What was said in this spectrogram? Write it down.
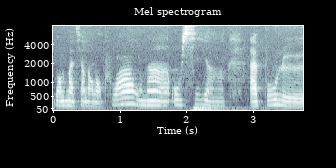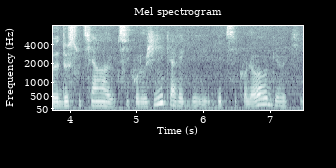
dans, le, maintien dans l'emploi. On a aussi un, un, pôle de soutien psychologique avec des, psychologues qui,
